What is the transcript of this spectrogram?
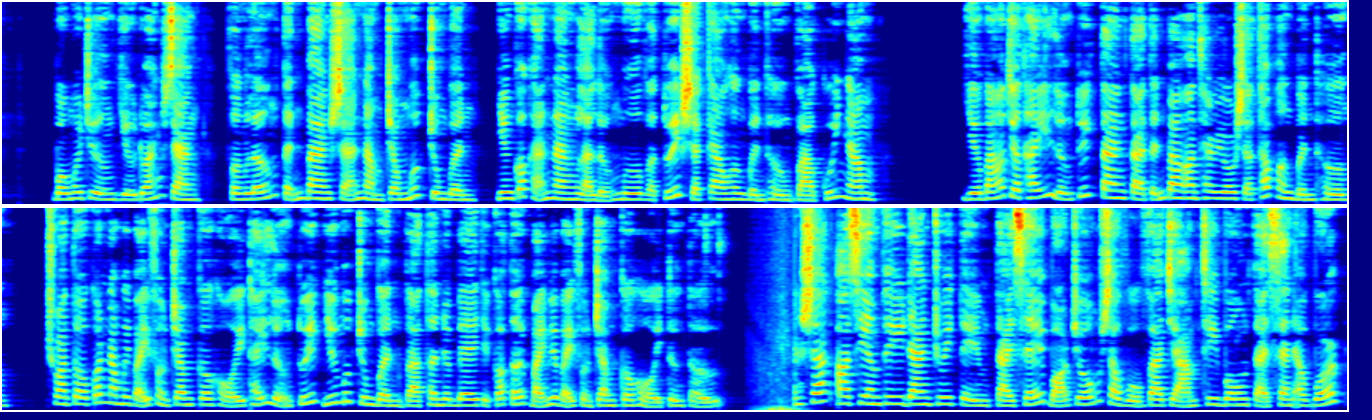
Bộ Môi trường dự đoán rằng phần lớn tỉnh bang sẽ nằm trong mức trung bình, nhưng có khả năng là lượng mưa và tuyết sẽ cao hơn bình thường vào cuối năm. Dự báo cho thấy lượng tuyết tan tại tỉnh bang Ontario sẽ thấp hơn bình thường. Toronto có 57% cơ hội thấy lượng tuyết dưới mức trung bình và Thunder Bay thì có tới 77% cơ hội tương tự. Cảnh sát RCMP đang truy tìm tài xế bỏ trốn sau vụ va chạm T-bone tại San Albert.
